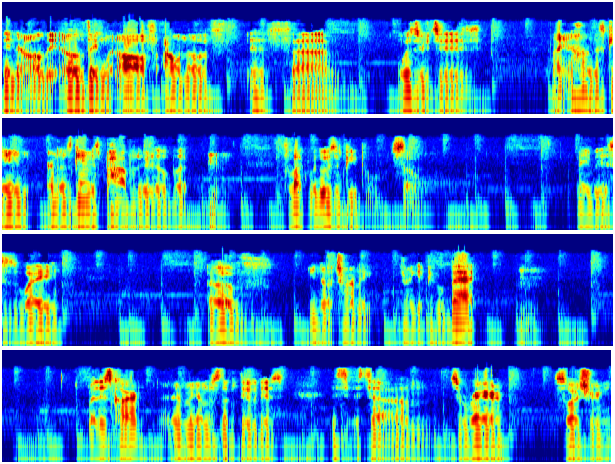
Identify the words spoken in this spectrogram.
Then all the other thing went off. I don't know if if uh, Wizards is like, huh, this game, I know this game is popular though, but I feel like we're losing people. So maybe this is a way of, you know, trying to, trying to get people back. But this card, I mean, I'm just looking through this. This it's a um, it's a rare sorcery.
